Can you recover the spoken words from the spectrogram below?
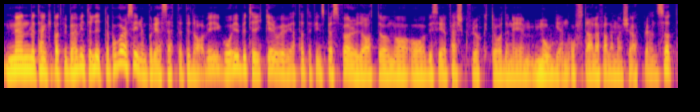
Men med tanke på att vi behöver inte lita på våra sinnen på det sättet idag. Vi går ju i butiker och vi vet att det finns bäst före-datum och, och, vi ser färsk frukt och den är mogen, ofta i alla fall när man köper den. Så att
